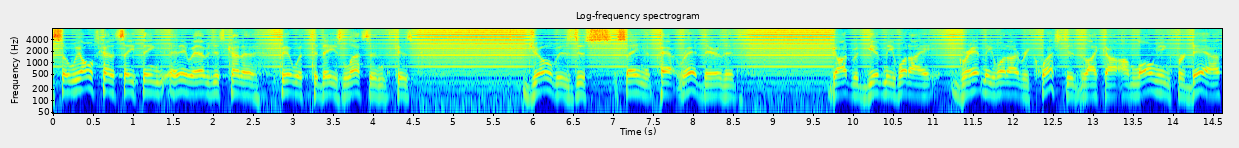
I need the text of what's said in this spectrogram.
so we always kind of say things. Anyway, that was just kind of fit with today's lesson because Job is just saying that Pat read there that God would give me what I grant me what I requested, like I'm longing for death.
